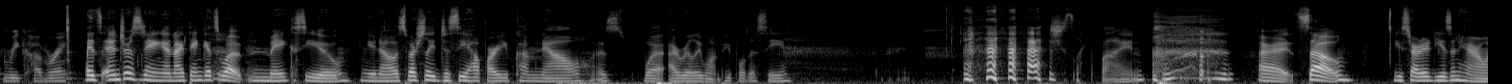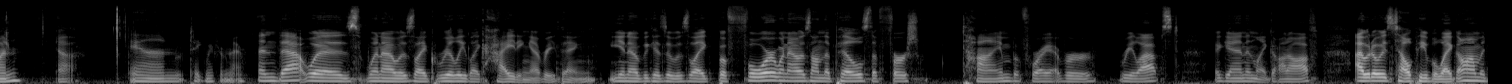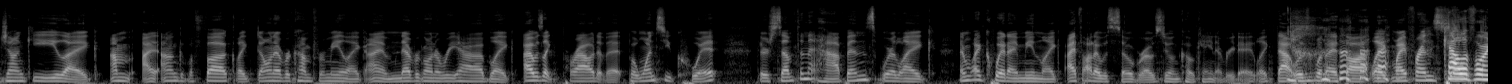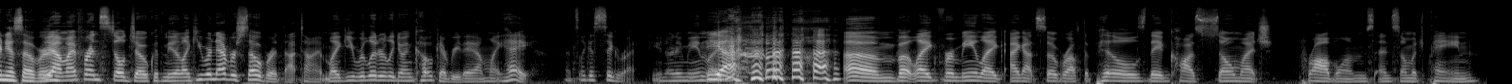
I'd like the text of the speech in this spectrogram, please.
recovering. It's interesting, and I think it's what makes you, you know, especially to see how far you've come now is what I really want people to see. She's like, fine. All right. So you started using heroin Yeah. and take me from there. And that was when I was like really like hiding everything, you know, because it was like before when I was on the pills, the first time before I ever relapsed again and like got off, I would always tell people like, "Oh, I'm a junkie. Like, I'm I, I don't give a fuck. Like, don't ever come for me. Like, I am never going to rehab." Like, I was like proud of it. But once you quit, there's something that happens where like, and why quit I mean like I thought I was sober. I was doing cocaine every day. Like that was what I thought. Like my friends, still- California sober. yeah, my friends still joke with me. They're like, "You were never sober at that time. Like you were literally doing coke every day." I'm like, "Hey, that's like a cigarette." You know what I mean? Like, yeah. um, but like for me, like I got sober off the pills. They had caused so much problems and so much pain,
